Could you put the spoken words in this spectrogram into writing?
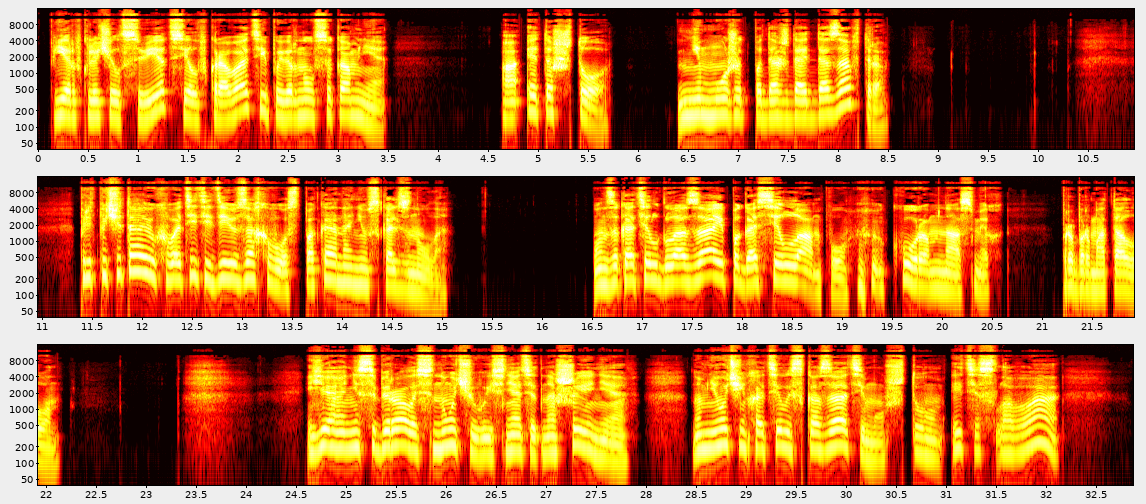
Пьер включил свет, сел в кровати и повернулся ко мне. «А это что, не может подождать до завтра?» Предпочитаю хватить идею за хвост, пока она не ускользнула. Он закатил глаза и погасил лампу. «Куром насмех», — пробормотал он. Я не собиралась ночью выяснять отношения, но мне очень хотелось сказать ему, что эти слова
